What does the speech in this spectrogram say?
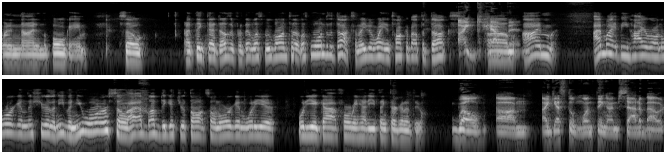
winning nine in the bowl game. So I think that does it for them. Let's move on to let's move on to the Ducks. I know you've been waiting to talk about the Ducks. I have um. I'm. I might be higher on Oregon this year than even you are, so I'd love to get your thoughts on Oregon. What do you What do you got for me? How do you think they're going to do? Well, um, I guess the one thing I'm sad about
